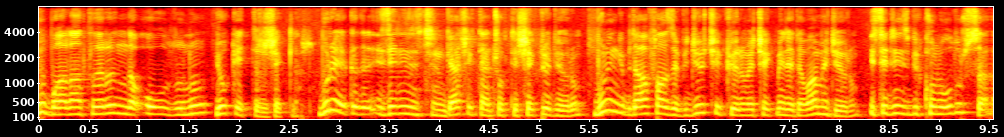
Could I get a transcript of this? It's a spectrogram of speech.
bu bağlantıların da olduğunu yok ettirecekler. Buraya kadar izlediğiniz için gerçekten çok teşekkür ediyorum. Bunun gibi daha fazla video çekiyorum ve çekmeye de devam ediyorum. İstediğiniz bir konu olursa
